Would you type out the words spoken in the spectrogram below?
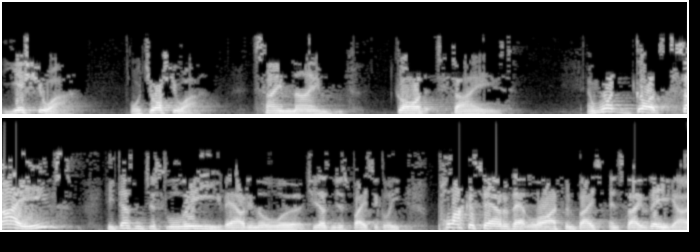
Yeshua or Joshua same name. God saves. And what God saves, He doesn't just leave out in the lurch. He doesn't just basically pluck us out of that life and, base, and say, there you go,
